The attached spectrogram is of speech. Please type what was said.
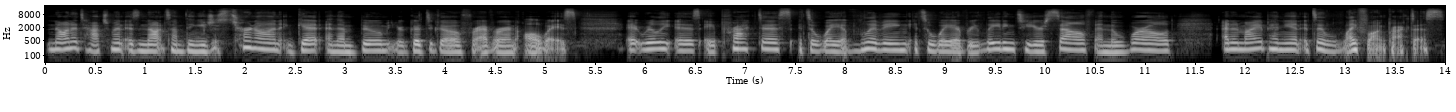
Non attachment is not something you just turn on, get, and then boom, you're good to go forever and always. It really is a practice, it's a way of living, it's a way of relating to yourself and the world. And in my opinion, it's a lifelong practice.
